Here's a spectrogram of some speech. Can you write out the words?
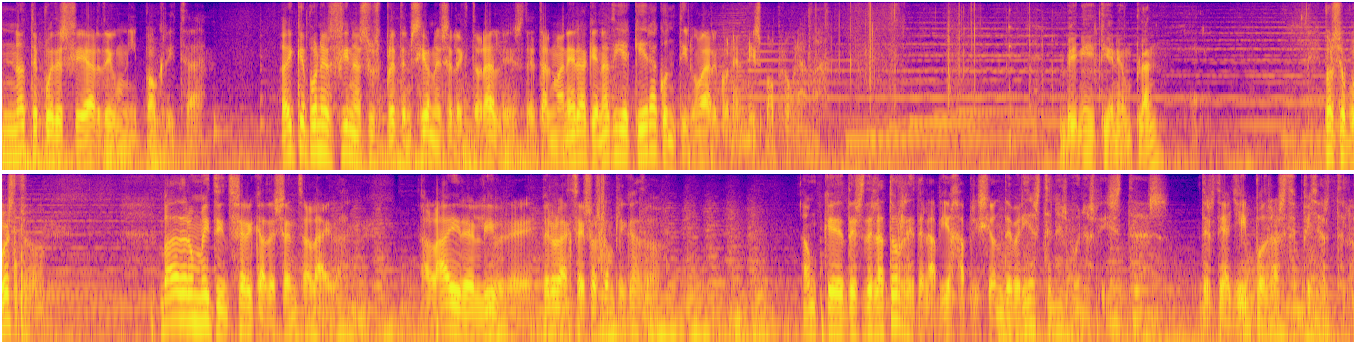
No te puedes fiar de un hipócrita. Hay que poner fin a sus pretensiones electorales, de tal manera que nadie quiera continuar con el mismo programa. ¿Vinny tiene un plan? Por supuesto. Va a dar un meeting cerca de Central Island. Al aire libre, pero el acceso es complicado. Aunque desde la torre de la vieja prisión deberías tener buenas vistas. Desde allí podrás cepillártelo.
